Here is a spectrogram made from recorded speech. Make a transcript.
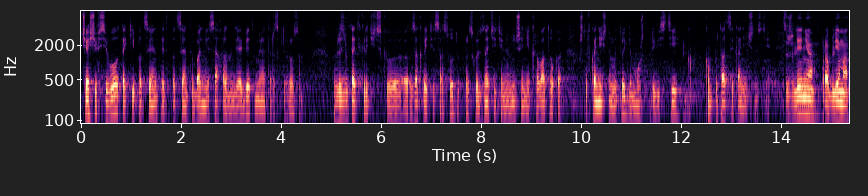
Чаще всего такие пациенты – это пациенты больные сахарным диабетом и атеросклерозом. В результате критического закрытия сосуда происходит значительное уменьшение кровотока, что в конечном итоге может привести к ампутации конечностей. К сожалению, проблема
